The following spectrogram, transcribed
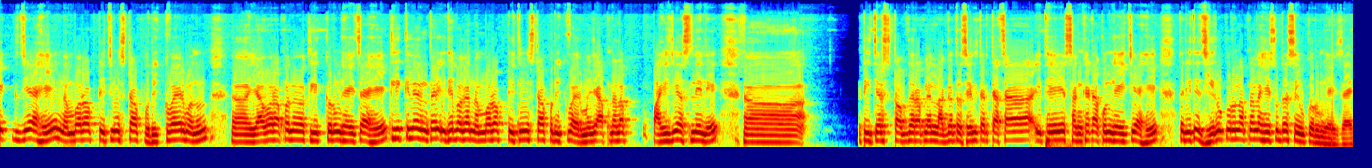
एक जे आहे number of teaching staff require म्हणून यावर आपण क्लिक करून घ्यायचं आहे. क्लिक केल्यानंतर इथे बघा number of teaching staff require म्हणजे आपल्याला पाहिजे असलेले टीचर स्टॉप जर आपल्याला लागत असेल तर त्याचा इथे संख्या टाकून घ्यायची आहे. तर इथे झिरो करून आपल्याला हे सुद्धा सेव्ह करून घ्यायचं आहे.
